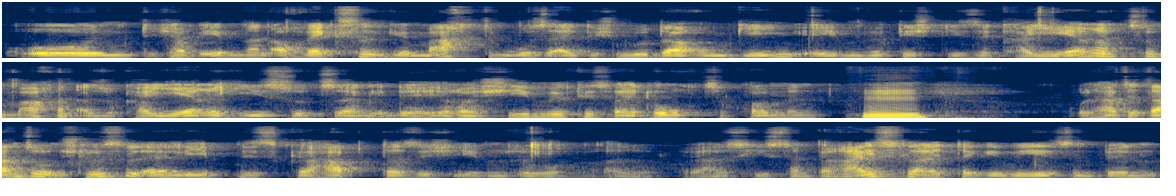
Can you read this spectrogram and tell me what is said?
Und ich habe eben dann auch Wechsel gemacht, wo es eigentlich nur darum ging, eben wirklich diese Karriere zu machen. Also Karriere hieß sozusagen in der Hierarchie möglichst weit hochzukommen. Mhm. Und hatte dann so ein Schlüsselerlebnis gehabt, dass ich eben so, also ja, es hieß dann Bereichsleiter gewesen bin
